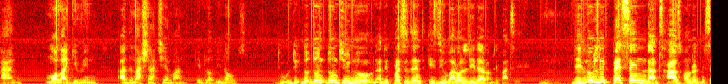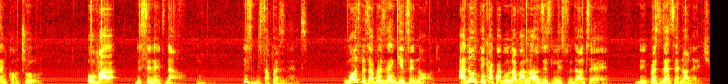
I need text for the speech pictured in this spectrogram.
and more like giving uh, the national chairman a bloody nose. Don't, don't you know that the president is the overall leader of the party? Mm. The only person that has 100% control over the Senate now mm. is Mr. President. Once Mr. President gives a nod, I don't think Akpabio will have announced this list without uh, the president's knowledge.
